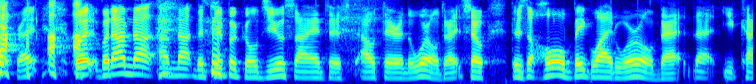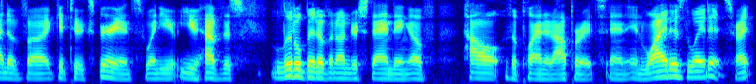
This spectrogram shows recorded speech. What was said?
right? but but I'm not I'm not the typical geoscientist out there in the world, right? So there's a whole big wide world that that you kind of uh, get to experience when you you have this little bit of an understanding of how the planet operates and, and why it is the way it is, right?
